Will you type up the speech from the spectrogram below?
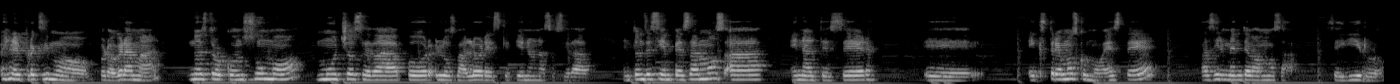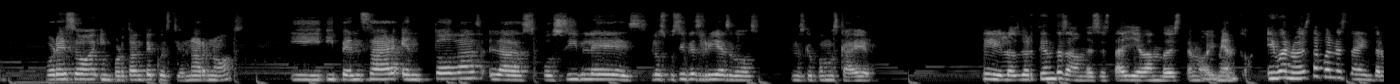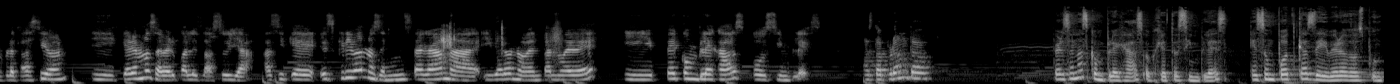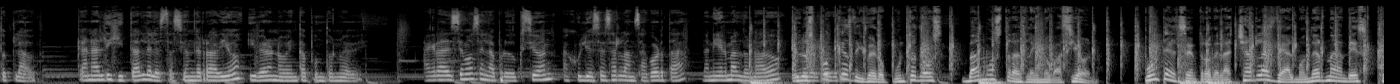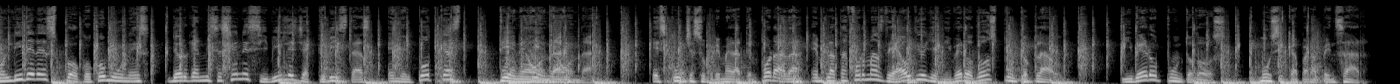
en el próximo programa, nuestro consumo mucho se da por los valores que tiene una sociedad. Entonces, si empezamos a enaltecer eh, extremos como este, fácilmente vamos a seguirlo. Por eso, importante cuestionarnos y, y pensar en todas las posibles, los posibles riesgos en los que podemos caer. Sí, los vertientes a donde se está llevando este movimiento. Y bueno, esta fue nuestra interpretación y queremos saber cuál es la suya. Así que escríbanos en Instagram a Ibero99 y P complejas o simples. Hasta pronto. Personas complejas, objetos simples es un podcast de Ibero 2.cloud, canal digital de la estación de radio Ibero 90.9. Agradecemos en la producción a Julio César Lanzagorta, Daniel Maldonado. En los podcasts de Ibero.2 vamos tras la innovación Ponte al centro de las charlas de Almond Hernández con líderes poco comunes de organizaciones civiles y activistas en el podcast Tiene Onda. Onda. Escucha su primera temporada en plataformas de audio y en Ibero2.cloud. Ibero.2. Música para pensar.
